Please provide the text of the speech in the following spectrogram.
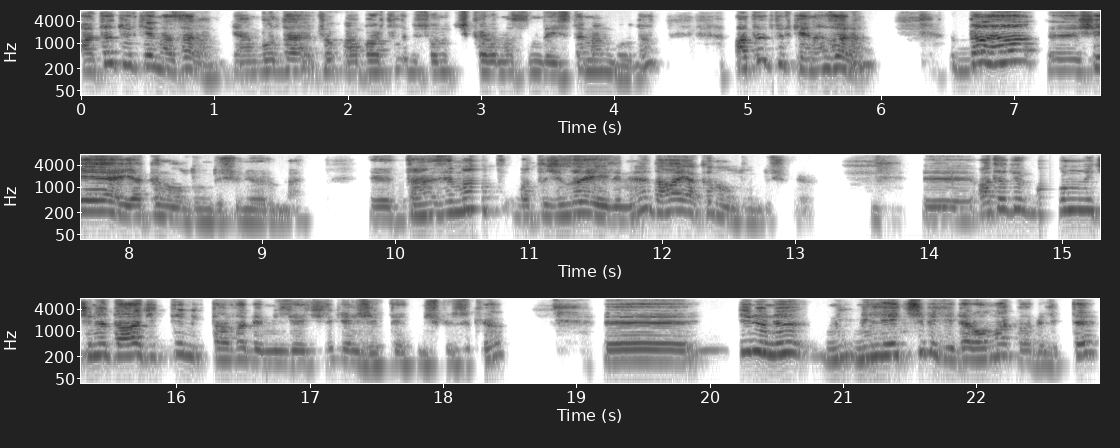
Atatürk'e nazaran, yani burada çok abartılı bir sonuç çıkarılmasını da istemem buradan. Atatürk'e nazaran daha e, şeye yakın olduğunu düşünüyorum ben. E, tanzimat batıcılığı eğilimine daha yakın olduğunu düşünüyorum. E, Atatürk bunun içine daha ciddi miktarda bir milliyetçilik enjekte etmiş gözüküyor. E, İnönü milliyetçi bir lider olmakla birlikte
